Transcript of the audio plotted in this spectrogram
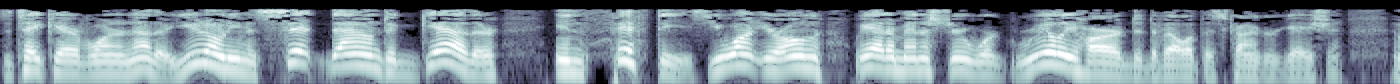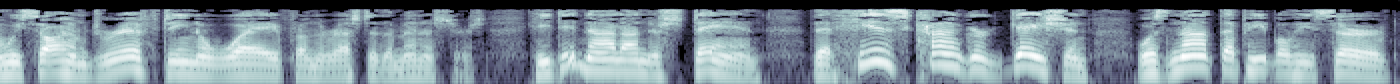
to take care of one another. You don't even sit down together in 50s. You want your own. We had a minister who worked really hard to develop his congregation, and we saw him drifting away from the rest of the ministers. He did not understand that his congregation was not the people he served,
